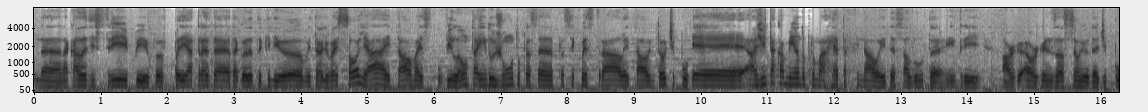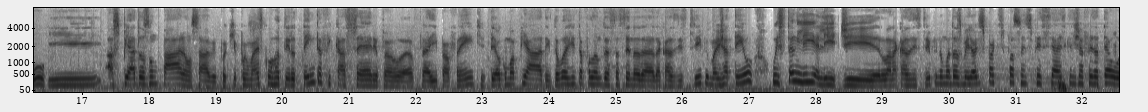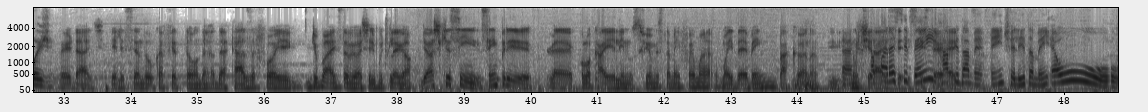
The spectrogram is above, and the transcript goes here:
na, na casa de strip pra, ir atrás da, da garota que ele ama e tal. Ele vai só olhar e tal, mas o vilão tá indo junto pra, pra sequestrá-la e tal. Então, tipo, é, a gente tá caminhando pra uma reta final aí dessa luta entre a, organização e o Deadpool. E as piadas não param, sabe? Porque por mais que o roteiro tenta ficar sério pra, pra ir pra frente, tem alguma piada. Então a gente tá falando dessa cena da, da casa de strip, mas já tem o, o Stan Lee ali, de lá na casa de strip, numa das melhores participações especiais que ele já fez até hoje. Verdade. Ele sendo o cafetão da, da casa foi demais também, eu achei muito legal. E eu acho que assim, sempre é, colocar ele nos filmes também foi uma, uma ideia bem bacana e é, não tirar aparece esse, bem esse rapidamente ali também é o,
